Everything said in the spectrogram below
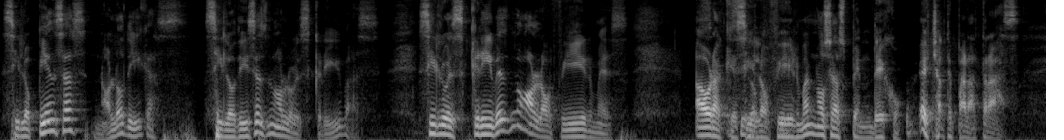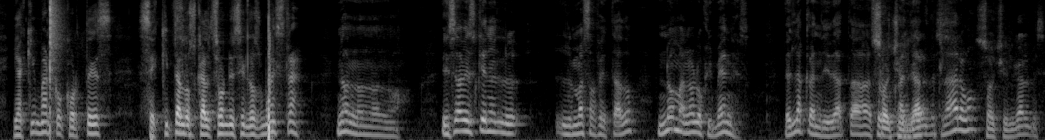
Si lo piensas, no lo digas. Si lo dices, no lo escribas. Si lo escribes, no lo firmes. Ahora que si lo lo firmas, no seas pendejo, échate para atrás. Y aquí Marco Cortés se quita los calzones y los muestra. No, no, no, no. ¿Y sabes quién es el, el más afectado? No Manolo Jiménez, es la candidata Xochitl Gálvez. Claro, Xochitl Gálvez.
